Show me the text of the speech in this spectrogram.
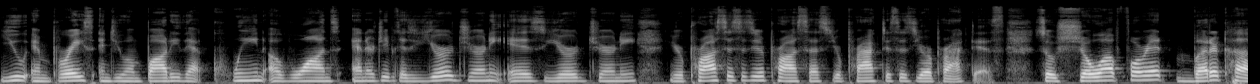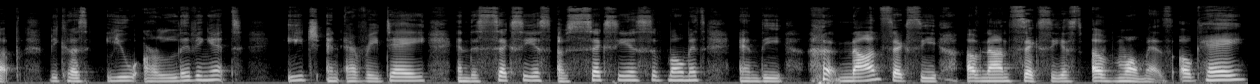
You embrace and you embody that Queen of Wands energy because your journey is your journey. Your process is your process. Your practice is your practice. So show up for it, buttercup, because you are living it each and every day and the sexiest of sexiest of moments and the non sexy of non sexiest of moments. Okay?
